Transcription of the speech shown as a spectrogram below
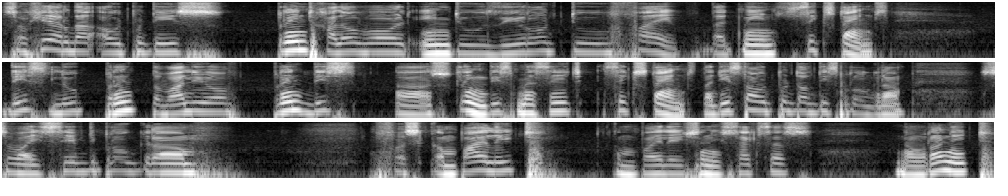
so here the output is print hello world into 0 to 5 that means 6 times. This loop print the value of print this uh, string this message 6 times. That is the output of this program. So I save the program first compile it. Compilation is success. Now run it.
